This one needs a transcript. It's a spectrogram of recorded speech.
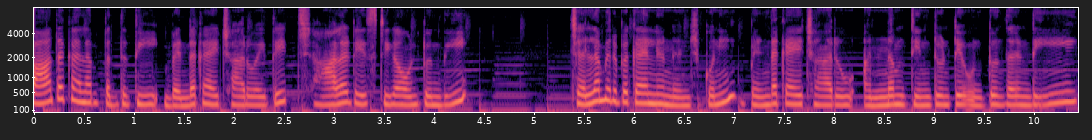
పాతకాలం పద్ధతి బెండకాయ చారు అయితే చాలా టేస్టీగా ఉంటుంది. చల్ల మిరపకాయలను నంచుకొని బెండకాయ చారు అన్నం తింటుంటే ఉంటుందండి.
